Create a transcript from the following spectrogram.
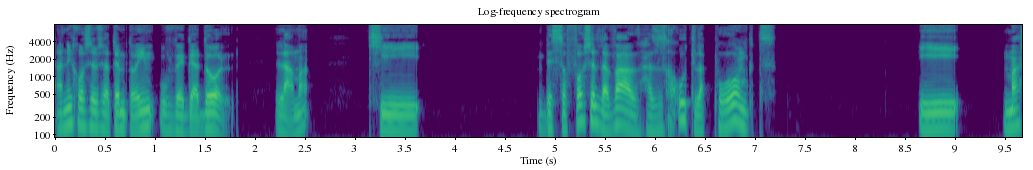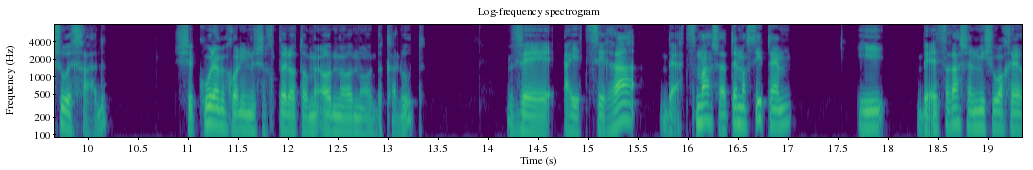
אני חושב שאתם טועים ובגדול. למה? כי בסופו של דבר הזכות לפרומפט היא משהו אחד, שכולם יכולים לשכפל אותו מאוד מאוד מאוד בקלות, והיצירה בעצמה שאתם עשיתם היא בעזרה של מישהו אחר.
